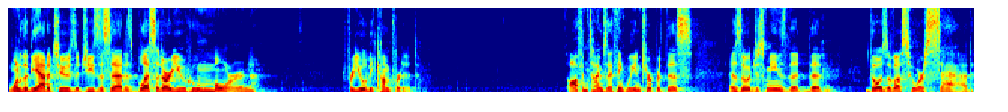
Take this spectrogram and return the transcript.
One of the Beatitudes that Jesus said is Blessed are you who mourn, for you will be comforted. Oftentimes, I think we interpret this as though it just means that, that those of us who are sad,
